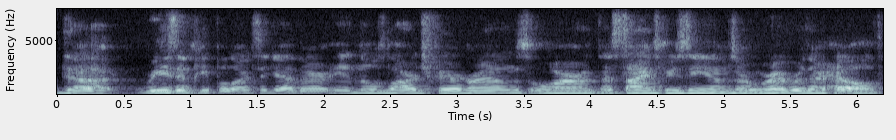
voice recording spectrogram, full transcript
the reason people are together in those large fairgrounds or the science museums or wherever they're held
